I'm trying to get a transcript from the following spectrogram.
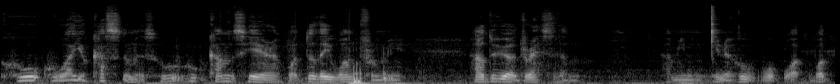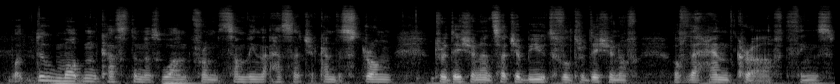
who who are your customers? Who who comes here? What do they want from you? How do you address them? I mean, you know, who what what what, what do modern customers want from something that has such a kind of strong tradition and such a beautiful tradition of of the handcraft, things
